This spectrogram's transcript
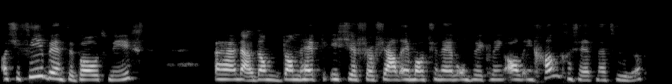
als je vier bent de boot mist, uh, nou, dan, dan heb, is je sociaal-emotionele ontwikkeling al in gang gezet natuurlijk.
